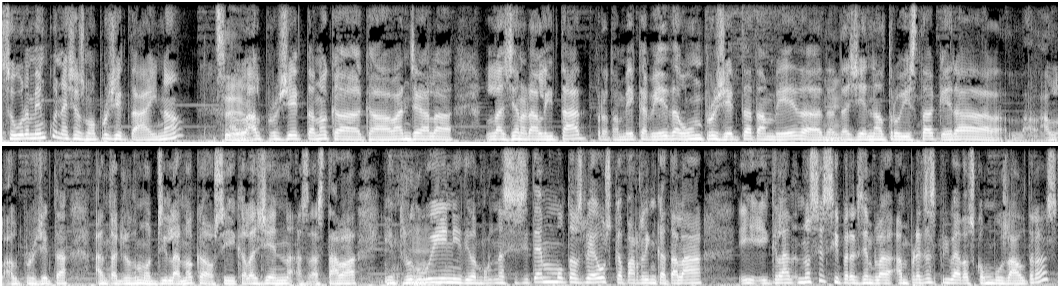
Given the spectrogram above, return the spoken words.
segurament coneixes no, el projecte Aina, sí. el, el projecte no, que, que va engegar la, la Generalitat, però també que ve d'un projecte també de, de, mm. de gent altruista que era el, el projecte anterior de Mozilla, no? que, o sigui, que la gent es, estava introduint mm. i diuen necessitem moltes veus que parlin català i, i clar, no sé si, per exemple, empreses privades com vosaltres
